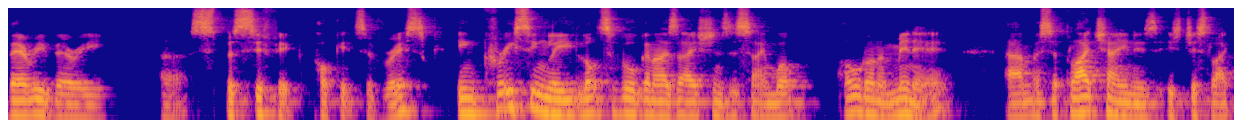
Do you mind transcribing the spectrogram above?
very, very uh, specific pockets of risk. Increasingly, lots of organizations are saying, well, hold on a minute. Um, a supply chain is, is just like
